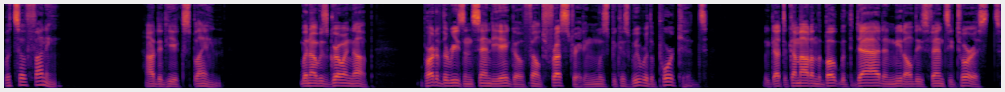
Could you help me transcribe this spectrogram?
What's so funny? How did he explain? When I was growing up, part of the reason San Diego felt frustrating was because we were the poor kids. We got to come out on the boat with Dad and meet all these fancy tourists.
